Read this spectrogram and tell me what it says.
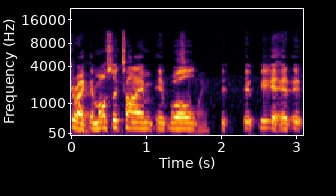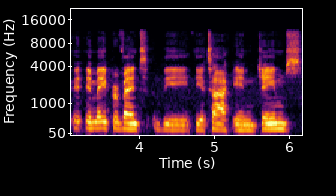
Correct. Or And most of the time, it will it, it, it, it may prevent the the attack. In James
